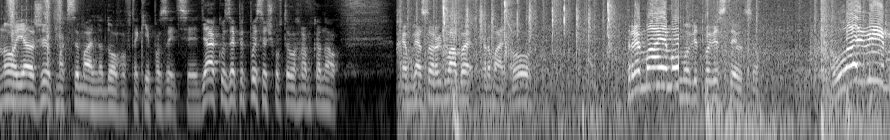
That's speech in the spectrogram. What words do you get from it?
ну я жив максимально довго в такій позиції. Дякую за підписочку в телеграм-канал. ХМГ 42 б нормально. О. Тримаємо! Відповісти оце. Лови!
